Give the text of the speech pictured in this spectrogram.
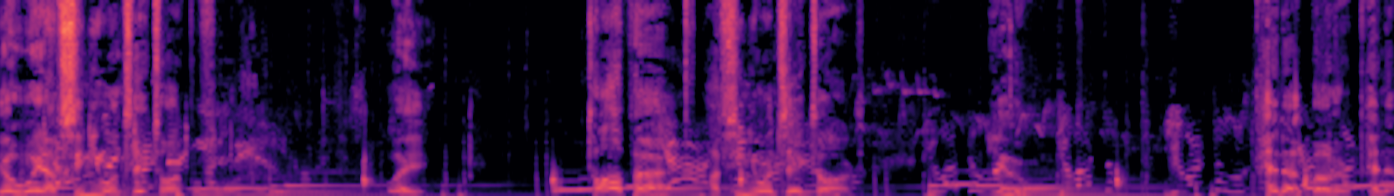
Yo, wait, I've seen you on TikTok before. Wait. Tall Pat, I've seen you on TikTok. You. You like to, you like to look Peanut butter. Peanut.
